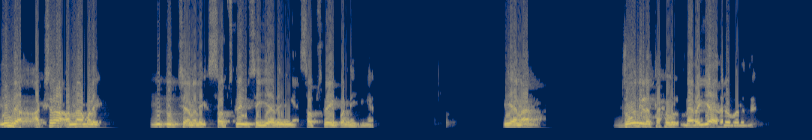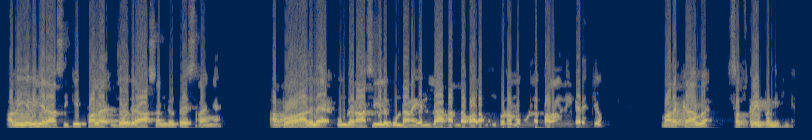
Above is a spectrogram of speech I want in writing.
இந்த அக்ஷரா அண்ணாமலை யூடியூப் சேனலை சப்ஸ்கிரைப் செய்யாதவங்க சப்ஸ்கிரைப் பண்ணிக்கங்க. ஏன்னா ஜோதிட தகவல் நிறைய அதுல வருது. அவங்க எவிங்க ராசிக்கு பல ஜோதிட ஆசன்கள் பேசுறாங்க. அப்போ அதுல உங்க ராசிகளுக்கு உண்டான எல்லா நல்ல வளமும் குணமும் உள்ள பலன்கள் கிடைக்கும். மறக்காம சப்ஸ்கிரைப் பண்ணிக்கங்க.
